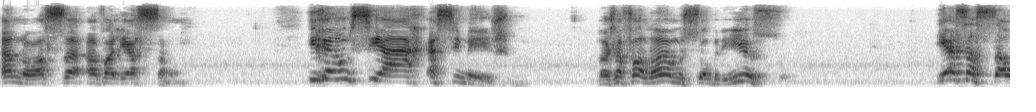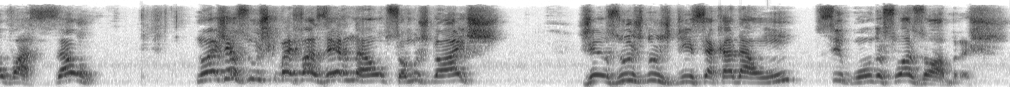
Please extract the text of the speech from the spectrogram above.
a nossa avaliação. E renunciar a si mesmo. Nós já falamos sobre isso. E essa salvação não é Jesus que vai fazer, não, somos nós. Jesus nos disse a cada um segundo as suas obras.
